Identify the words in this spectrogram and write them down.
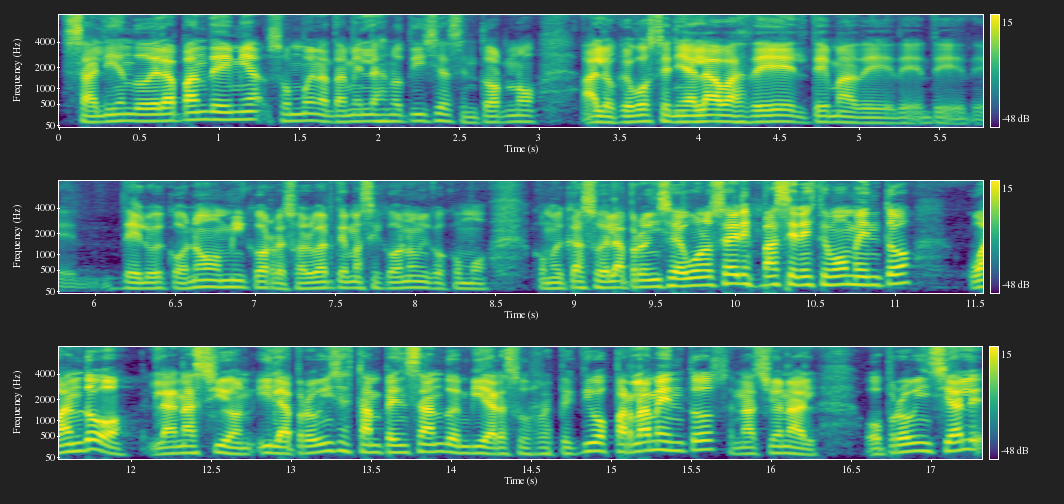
saliendo de la pandemia, son buenas también las noticias en torno a lo que vos señalabas del tema de, lo económico, resolver temas económicos como, como el caso de la provincia de Buenos Aires, más en este momento cuando la nación y la provincia están pensando enviar a sus respectivos parlamentos, nacional o provincial,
